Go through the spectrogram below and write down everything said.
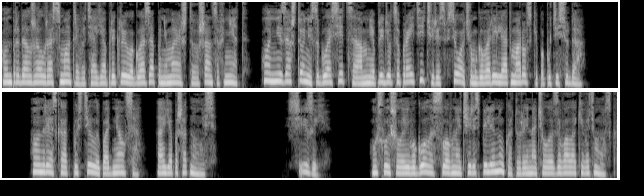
Он продолжал рассматривать, а я прикрыла глаза, понимая, что шансов нет. Он ни за что не согласится, а мне придется пройти через все, о чем говорили отморозки по пути сюда. Он резко отпустил и поднялся, а я пошатнулась. «Сизый», — услышала его голос, словно через пелену, которая начала заволакивать мозг.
